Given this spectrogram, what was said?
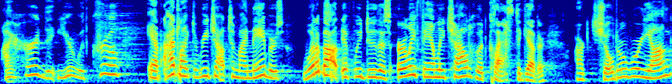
I heard that you're with Cru and I'd like to reach out to my neighbors. What about if we do this early family childhood class together? Our children were young.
